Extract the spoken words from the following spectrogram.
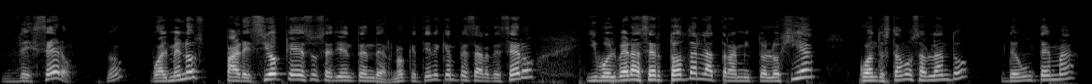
de cero, ¿no? O al menos pareció que eso se dio a entender, ¿no? Que tiene que empezar de cero y volver a hacer toda la tramitología cuando estamos hablando de un tema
